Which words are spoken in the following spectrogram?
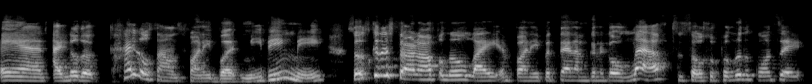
And I know the title sounds funny, but me being me. So it's going to start off a little light and funny, but then I'm going to go left to social political and say,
